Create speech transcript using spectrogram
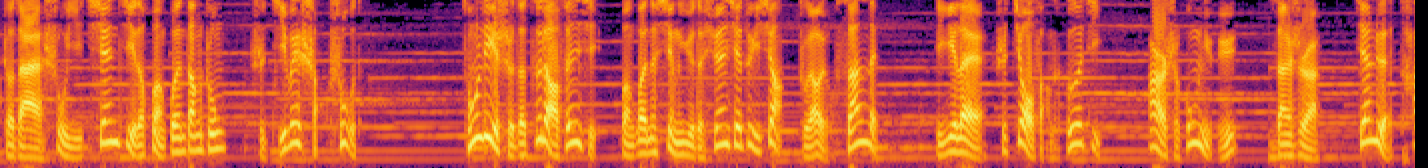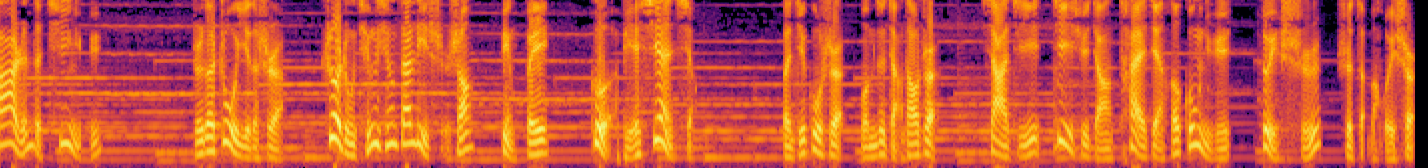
这在数以千计的宦官当中是极为少数的。从历史的资料分析，宦官的性欲的宣泄对象主要有三类：第一类是教坊的歌妓，二是宫女，三是奸掠他人的妻女。值得注意的是，这种情形在历史上并非个别现象。本集故事我们就讲到这儿，下集继续讲太监和宫女对食是怎么回事。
